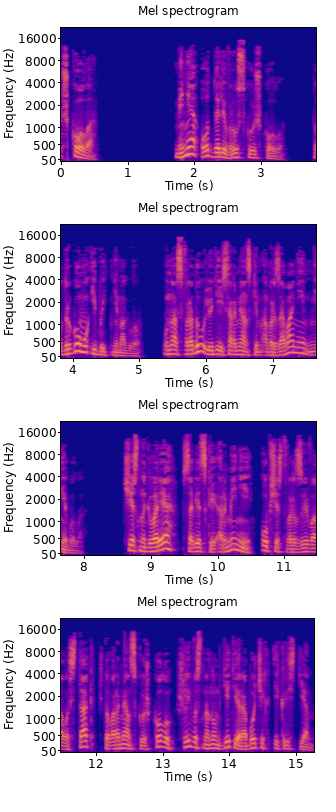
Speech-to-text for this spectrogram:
Школа. Меня отдали в русскую школу. По-другому и быть не могло. У нас в роду людей с армянским образованием не было. Честно говоря, в советской Армении общество развивалось так, что в армянскую школу шли в основном дети рабочих и крестьян.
